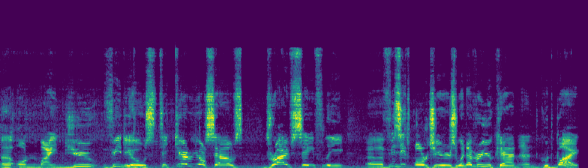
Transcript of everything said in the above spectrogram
on my new videos. Take care of yourselves, drive safely, visit Algiers whenever you can, and goodbye.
